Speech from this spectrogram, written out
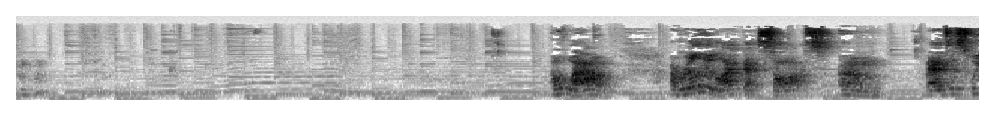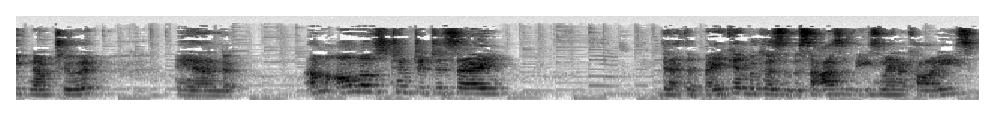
Mhm. Oh wow, I really like that sauce. Um, adds a sweet note to it, and I'm almost tempted to say that the bacon, because of the size of these manicottis,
